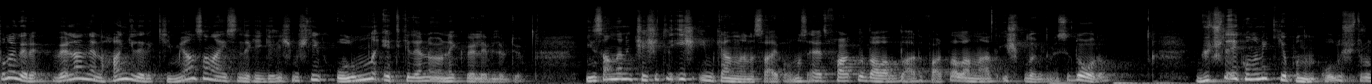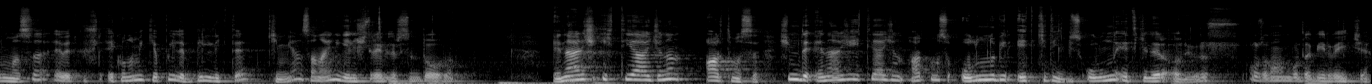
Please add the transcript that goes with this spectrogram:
Buna göre verilenlerin hangileri kimya sanayisindeki gelişmişliğin olumlu etkilerine örnek verilebilir diyor. İnsanların çeşitli iş imkanlarına sahip olması. Evet farklı dallarda, farklı alanlarda iş bulabilmesi doğru. Güçlü ekonomik yapının oluşturulması. Evet güçlü ekonomik yapı ile birlikte kimya sanayini geliştirebilirsin. Doğru. Enerji ihtiyacının artması. Şimdi enerji ihtiyacının artması olumlu bir etki değil. Biz olumlu etkileri arıyoruz. O zaman burada 1 ve 2.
